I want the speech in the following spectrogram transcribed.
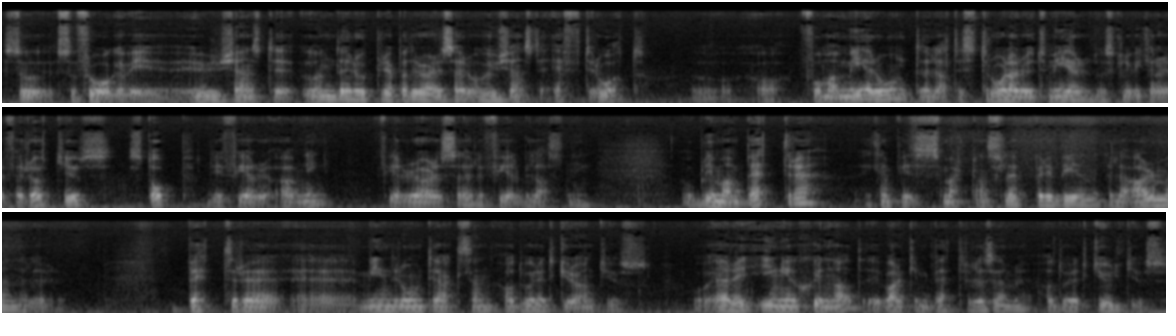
så, så frågar vi hur känns det under upprepade rörelser och hur känns det efteråt? Och, och får man mer ont eller att det strålar ut mer då skulle vi kalla det för rött ljus, stopp, det är fel övning, fel rörelse eller fel belastning. Och blir man bättre, exempelvis smärtan släpper i benet eller armen eller bättre, eh, mindre ont i axeln, ja då är det ett grönt ljus. Och är det ingen skillnad, det är varken bättre eller sämre, ja då är det ett gult ljus.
